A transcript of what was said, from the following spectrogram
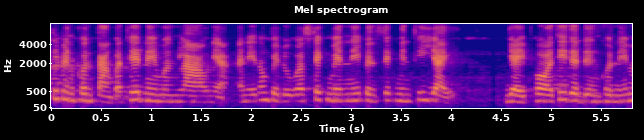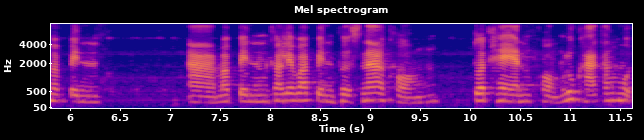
ที่เป็นคนต่างประเทศในเมืองลาวเนี่ย อันนี้ต้องไปดูว่า segment นี้เป็น segment ที่ใหญ่ใหญ่พอที่จะดึงคนนี้มาเป็นอ่ามาเป็นเขาเรียกว่าเป็น persona ของตัวแทนของลูกค้าทั้งหมด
